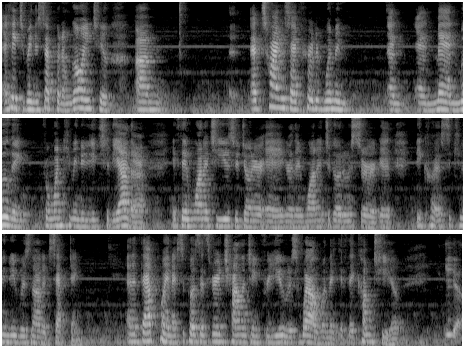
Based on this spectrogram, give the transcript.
I hate to bring this up, but I'm going to. Um, at times, I've heard of women and and men moving from one community to the other if they wanted to use a donor egg or they wanted to go to a surrogate because the community was not accepting. And at that point, I suppose that's very challenging for you as well when they, if they come to you. Yeah,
